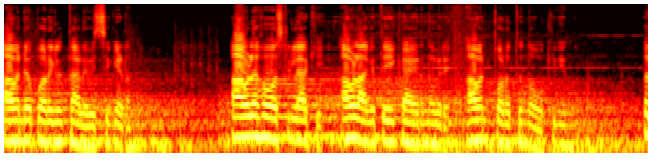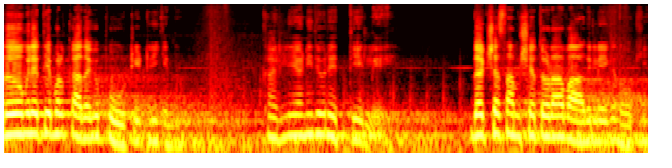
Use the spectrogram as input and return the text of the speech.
അവന്റെ പുറകിൽ തലവിച്ച് കിടന്നു. അവളെ ഹോസ്റ്റലിലാക്കി അവൾ അകത്തേക്ക് കയറുന്നവരെ അവൻ പുറത്ത് നോക്കി നിന്നു. റൂമിലെത്തിയപ്പോൾ കഥക് പൂട്ടിയിട്ടിരിക്കുന്നു. കല്യാണി ഇതുവരെ എത്തിയില്ലേ? ദക്ഷ സംശയത്തോടെ ആ വാതിലേക്ക് നോക്കി.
